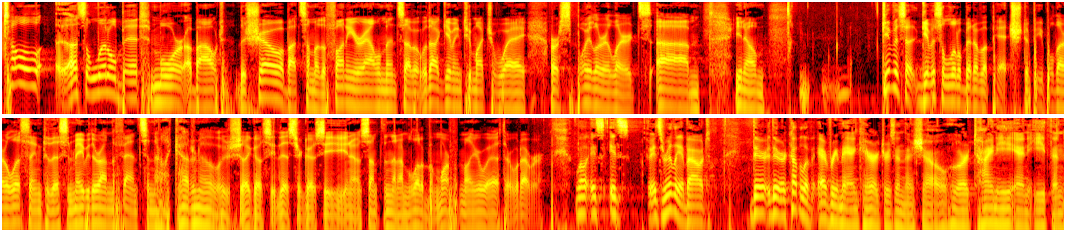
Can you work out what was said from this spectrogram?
tell us a little bit more about the show, about some of the funnier elements of it, without giving too much away or spoiler alerts. Um, you know, give us a give us a little bit of a pitch to people that are listening to this and maybe they're on the fence and they're like I don't know should I go see this or go see you know something that I'm a little bit more familiar with or whatever. Well, it's it's it's really about there there are a couple of everyman characters in this show who are Tiny and Ethan,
